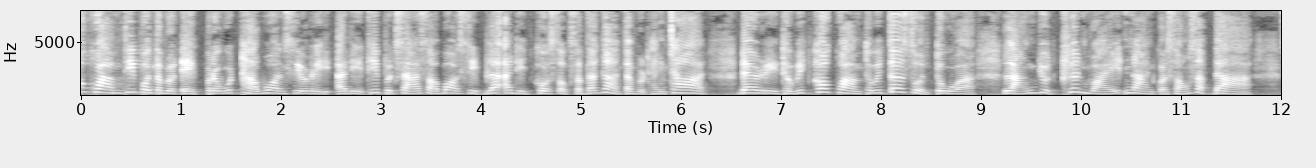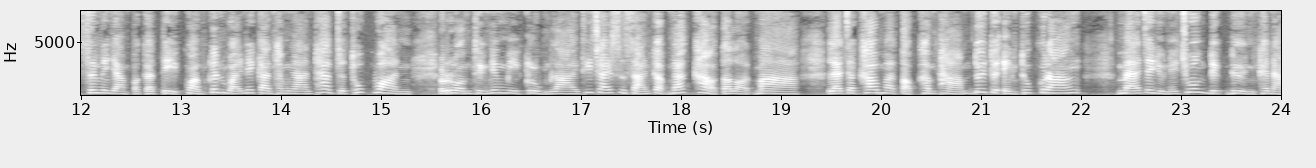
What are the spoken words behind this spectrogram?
ข้อความที่พลตำรวจเอกประวุฒิถาวรสิริ อดีตที่ปรึกษาสบสิบและอดีตโฆษกสำนักงานตำรวจแห่งชาติ ได้รีทวิตข้อความทวิตเตอร์ส่วนตัว หลังหยุดเคลื่อนไหวนานกว่า 2 สัปดาห์ ซึ่งในยามปกติความเคลื่อนไหวในการทำงานแทบจะทุกวัน รวมถึงยังมีกลุ่มไลน์ที่ใช้สื่อสารกับนักข่าวตลอดมา และจะเข้ามาตอบคำถามด้วยตัวเองทุกครั้ง แม้จะอยู่ในช่วงดึกดื่น ขณะ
